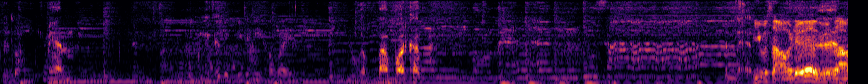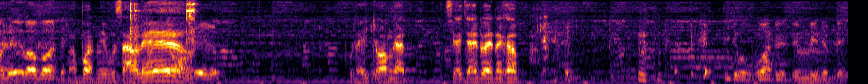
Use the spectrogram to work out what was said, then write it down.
เป็นปะๆแม่นมันนี่ก็จะปีนี้เข้าไปอยู่ กับบาบอดครับมีผู้สาวเด้อมีผู้สาวเด้อบาบอดบาบอดมีผู้สาวแล้วเด้อผู้ใดจองกันเสียใจด้วยนะครับที่ดูบอดด้วยเดิมปีเดิมเด็ก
